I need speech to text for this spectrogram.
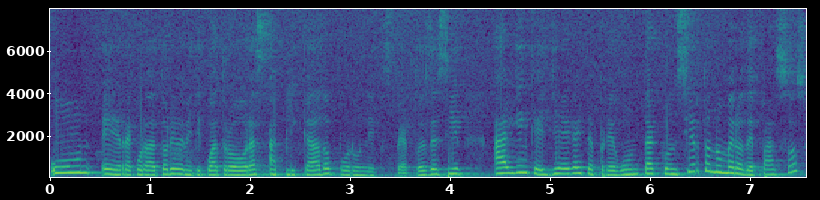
un eh, recordatorio de 24 horas aplicado por un experto, es decir, alguien que llega y te pregunta con cierto número de pasos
